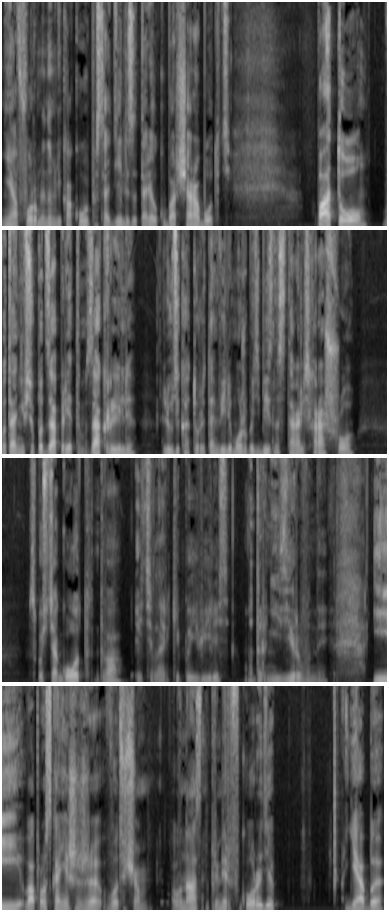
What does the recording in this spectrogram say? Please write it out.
не оформленным никакого, и посадили за тарелку борща работать. Потом, вот они все под запретом закрыли, люди, которые там вели, может быть, бизнес, старались хорошо, Спустя год-два эти ларьки появились модернизированные. И вопрос, конечно же, вот в чем. У нас, например, в городе я бы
